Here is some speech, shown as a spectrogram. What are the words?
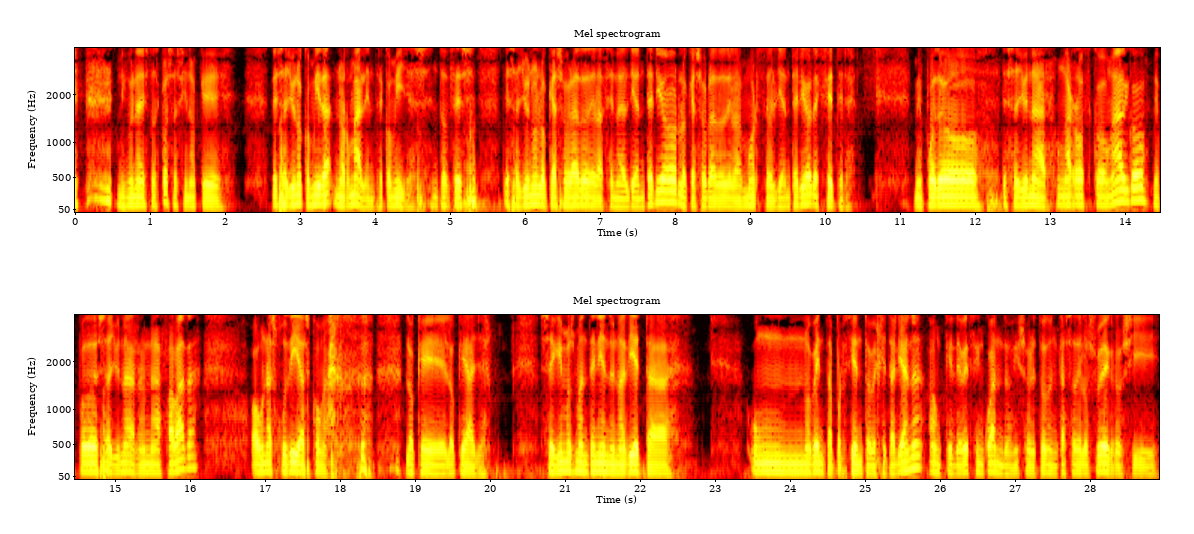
ninguna de estas cosas, sino que desayuno comida normal, entre comillas. Entonces, desayuno lo que ha sobrado de la cena del día anterior, lo que ha sobrado del almuerzo del día anterior, etcétera. Me puedo desayunar un arroz con algo, me puedo desayunar una fabada o unas judías con algo, lo que lo que haya. Seguimos manteniendo una dieta un 90% vegetariana, aunque de vez en cuando, y sobre todo en casa de los suegros y,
